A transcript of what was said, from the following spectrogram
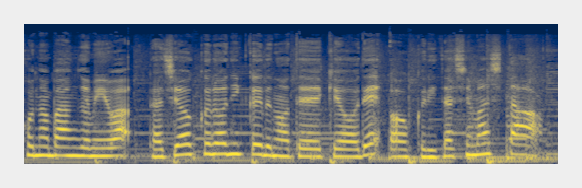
この番組はラジオクロニクルの提供でお送りいたしました。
